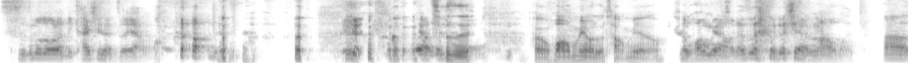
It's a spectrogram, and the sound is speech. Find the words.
死那么多了，你开心成这样哦。这是很荒谬的场面哦，很荒谬，但是我就觉得很好玩啊。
